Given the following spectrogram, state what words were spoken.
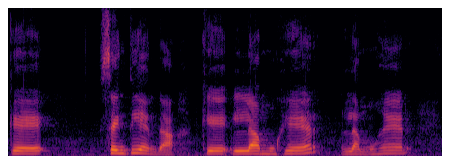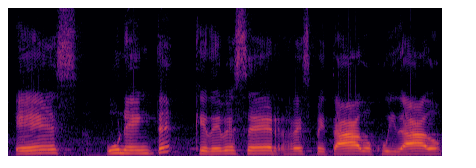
que se entienda que la mujer, la mujer es un ente que debe ser respetado, cuidado,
